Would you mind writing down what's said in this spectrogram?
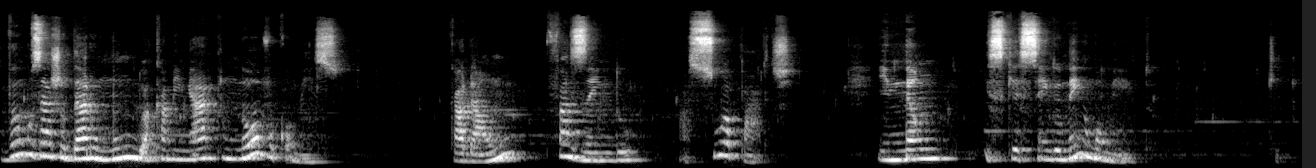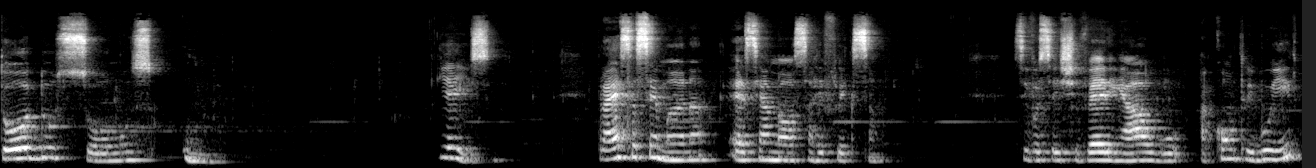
Vamos ajudar o mundo a caminhar para um novo começo. Cada um fazendo a sua parte e não esquecendo nenhum momento que todos somos um. E é isso. Para essa semana, essa é a nossa reflexão. Se vocês tiverem algo a contribuir,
